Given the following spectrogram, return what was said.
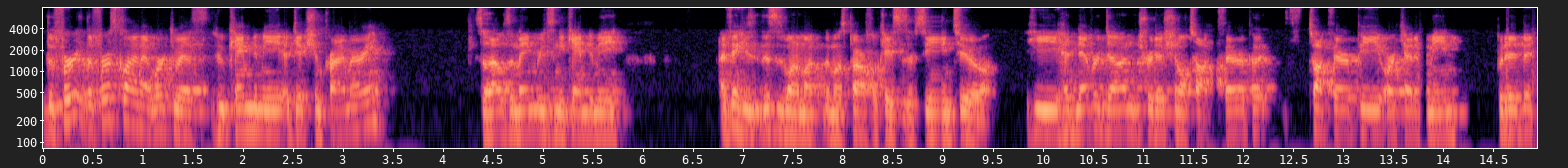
the first the first client I worked with who came to me addiction primary. So that was the main reason he came to me. I think this is one of my, the most powerful cases I've seen too. He had never done traditional talk therapy, talk therapy or ketamine, but had been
